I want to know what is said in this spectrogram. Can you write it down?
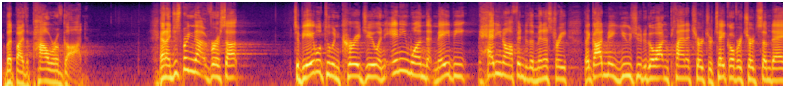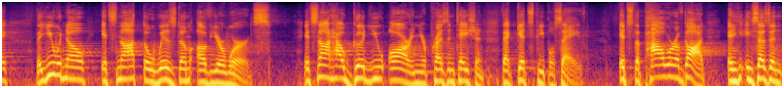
but by the power of God. And I just bring that verse up to be able to encourage you and anyone that may be heading off into the ministry, that God may use you to go out and plant a church or take over a church someday that you would know it's not the wisdom of your words. It's not how good you are in your presentation that gets people saved. It's the power of God. And he says in,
